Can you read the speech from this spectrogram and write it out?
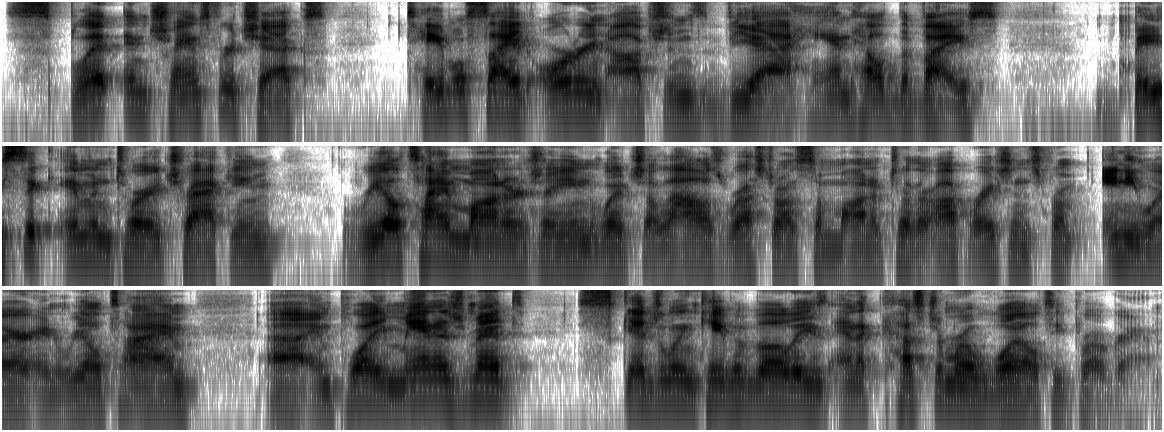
split and transfer checks, table side ordering options via a handheld device, basic inventory tracking, real time monitoring, which allows restaurants to monitor their operations from anywhere in real time, uh, employee management, scheduling capabilities, and a customer loyalty program.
